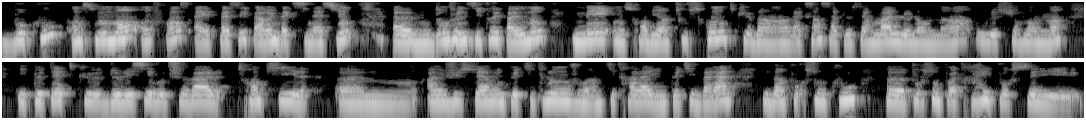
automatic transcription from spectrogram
beaucoup en ce moment en France à être passé par une vaccination euh, dont je ne citerai pas le nom, mais on se rend bien tous compte que ben un vaccin ça peut faire mal le lendemain ou le surlendemain et peut-être que de laisser votre cheval tranquille euh, à juste faire une petite longe ou un petit travail, une petite balade, et ben pour son cou, euh, pour son poitrail, pour ses,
